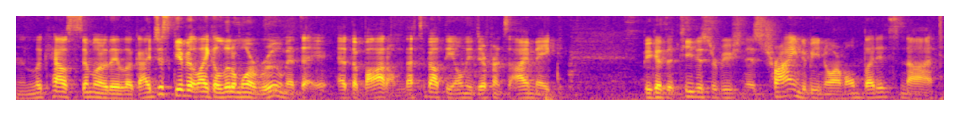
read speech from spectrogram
And look how similar they look. I just give it like a little more room at the, at the bottom. That's about the only difference I make because the t-distribution is trying to be normal, but it's not.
